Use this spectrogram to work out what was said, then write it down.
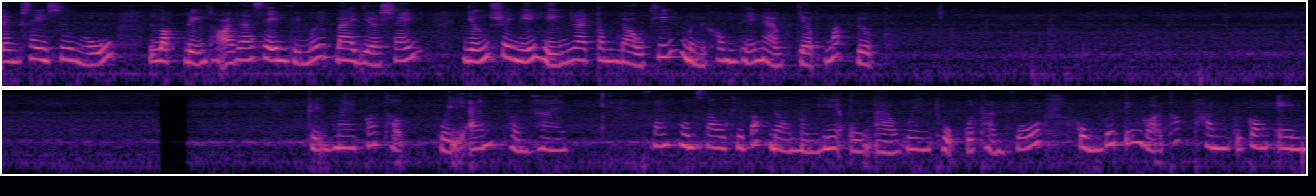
đang say sưa ngủ Lật điện thoại ra xem thì mới 3 giờ sáng. Những suy nghĩ hiện ra trong đầu khiến mình không thể nào chợp mắt được. Truyện ma có thật, quỷ ám phần 2 Sáng hôm sau khi bắt đầu mình nghe ồn ào quen thuộc của thành phố Cùng với tiếng gọi thất thanh của con em,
